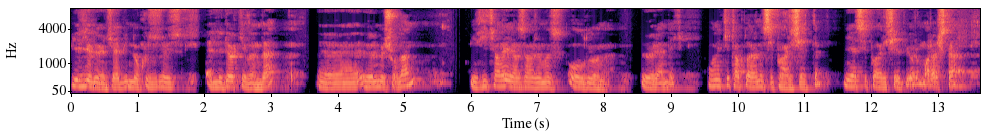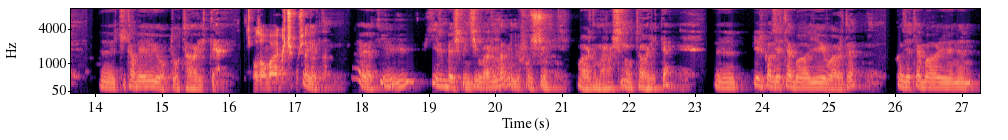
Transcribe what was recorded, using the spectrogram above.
bir yıl önce 1954 yılında e, ölmüş olan bir hikaye yazarımız olduğunu öğrendik. Onun kitaplarını sipariş ettim. Niye sipariş ediyorum? Maraş'ta e, kitap evi yoktu o tarihte. O zaman bayağı küçükmüş Evet. herhalde. Evet, e, 25 bin civarında bir nüfusu vardı Maraş'ın o tarihte. E, Bir gazete bayi vardı. Gazete bayinin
